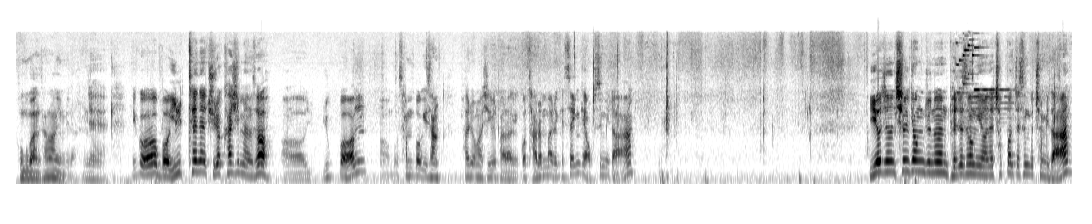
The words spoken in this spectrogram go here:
궁금한 상황입니다. 네. 이거 뭐 1텐에 주력하시면서 어 6번 어, 뭐 3복 이상 활용하시길 바라겠고 다른 말 이렇게 센 게 없습니다. 이어지는 7경주는 배재성 의원의 첫 번째 승부처입니다.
